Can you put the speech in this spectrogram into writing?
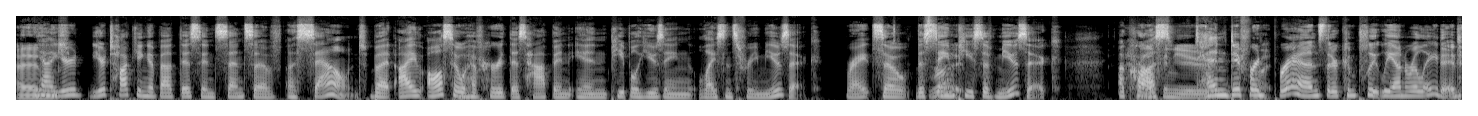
and yeah, you're you're talking about this in sense of a sound, but I also have heard this happen in people using license-free music, right? So the same right. piece of music across you, 10 different right. brands that are completely unrelated.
